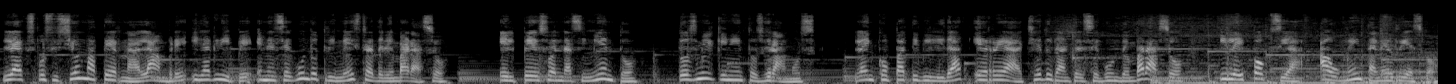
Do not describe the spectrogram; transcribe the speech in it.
La exposición materna al hambre y la gripe en el segundo trimestre del embarazo. El peso al nacimiento, 2.500 gramos. La incompatibilidad RH durante el segundo embarazo y la hipoxia aumentan el riesgo.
